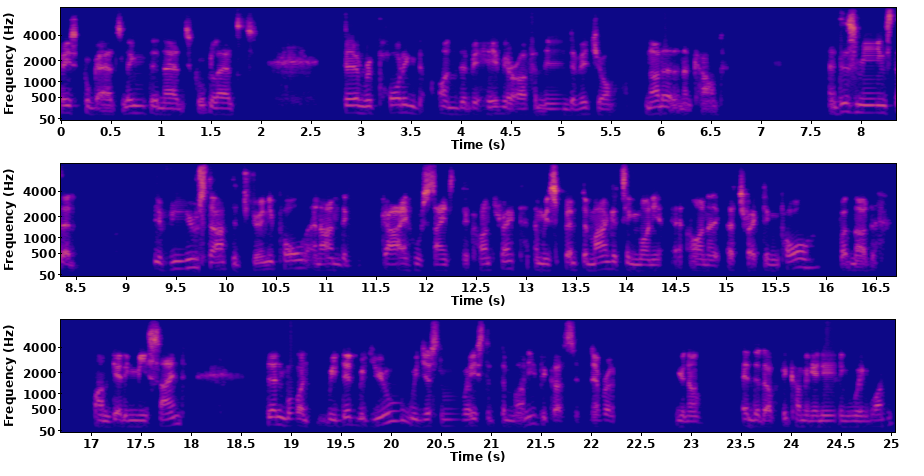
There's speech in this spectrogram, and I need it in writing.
Facebook ads, LinkedIn ads, Google ads, they're reporting on the behavior of an individual, not at an account. And this means that if you start the journey Paul and I'm the guy who signs the contract and we spent the marketing money on attracting Paul, but not on getting me signed, then what we did with you, we just wasted the money because it never, you know, ended up becoming anything we want.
